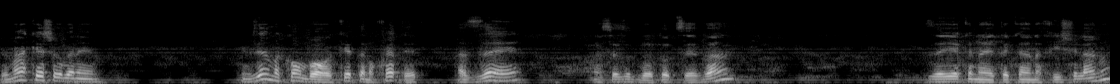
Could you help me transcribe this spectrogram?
ומה הקשר ביניהם? אם זה המקום בו הרקטה נוחתת, אז זה, נעשה זאת באותו צבע, זה יהיה כאן העתק האנכי שלנו,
